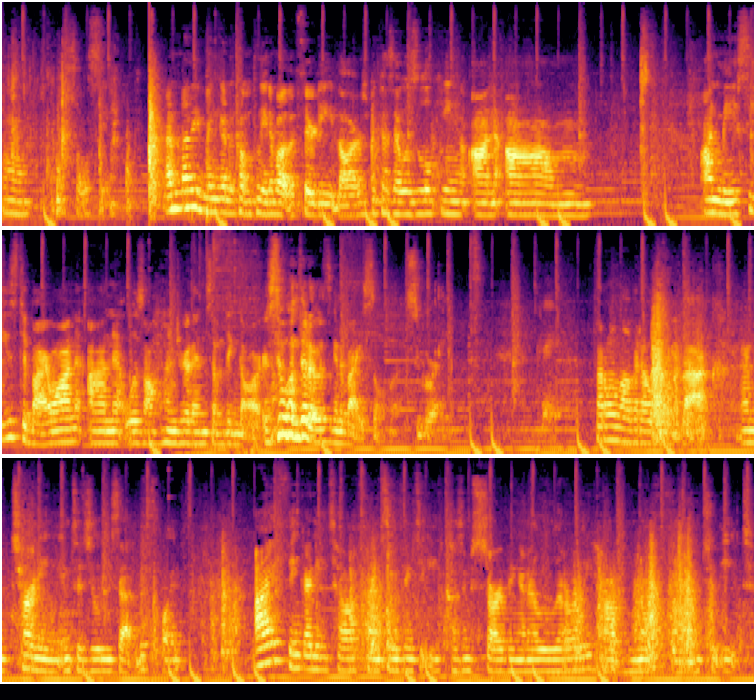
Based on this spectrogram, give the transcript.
Oh, so we'll see. I'm not even gonna complain about the $38 because I was looking on um on Macy's to buy one and it was a hundred and something dollars. The one that I was gonna buy, so that's great. Okay, if I don't love it, I'll it back. I'm turning into Julissa at this point. I think I need to find something to eat because I'm starving and I literally have nothing to eat.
